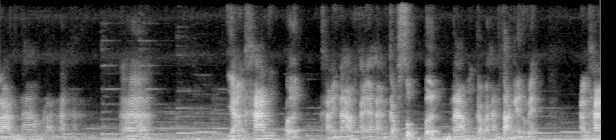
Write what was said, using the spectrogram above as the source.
ร้านน้ำร้านอาหารอ่าอย่างอังคารเปิดขายน้ำขายอาหารกับสุกเปิดน้ำกับอาหารต่างไงรู้ไหมอังคาร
